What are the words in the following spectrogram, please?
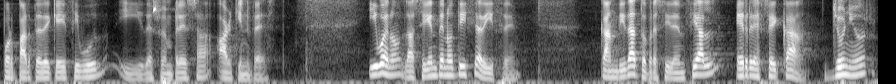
por parte de Casey Wood y de su empresa ARK Invest. Y bueno, la siguiente noticia dice, candidato presidencial RFK Jr.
